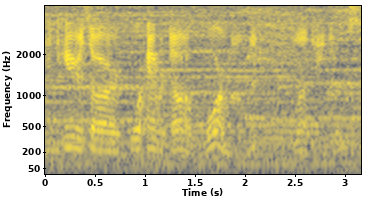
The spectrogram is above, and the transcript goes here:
And here's our Warhammer Dawn of War moment. Blood Angels.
